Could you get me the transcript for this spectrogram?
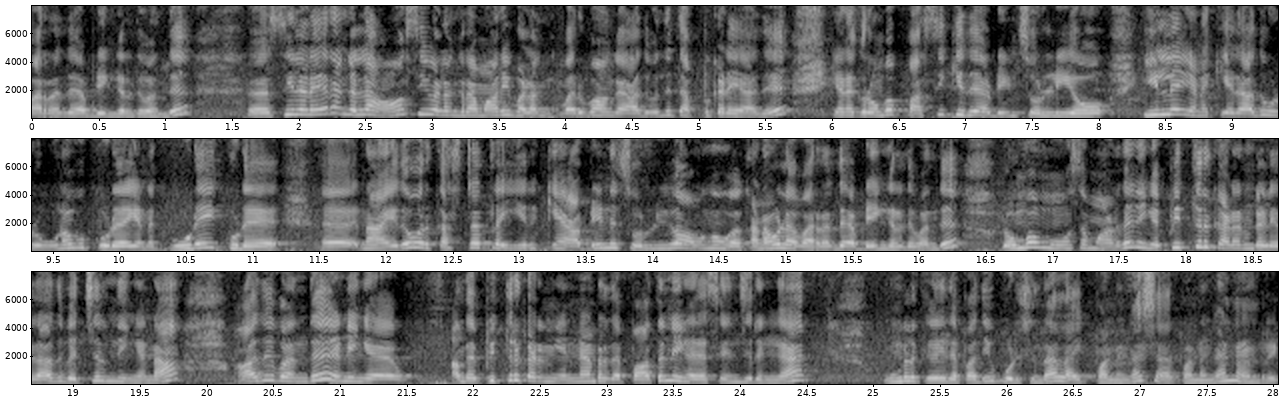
வர்றது அப்படிங்கிறது வந்து சில நேரங்களில் ஆசி வழங்குற மாதிரி வழங் வருவாங்க. அது வந்து தப்பு கிடையாது. எனக்கு ரொம்ப பசிக்குது அப்படின்னு சொல்லியோ இல்லை எனக்கு ஏதாவது ஒரு உணவு கொடு எனக்கு உடை கொடு நான் ஏதோ ஒரு கஷ்டத்தில் இருக்கேன் அப்படின்னு சொல்லியோ அவங்க உங்கள் கனவுல வர்றது அப்படிங்கிறது வந்து ரொம்ப மோசமானது. நீங்கள் பித்திரு கடன்கள் ஏதாவது வச்சுருந்தீங்கன்னா அது வந்து நீங்கள் அந்த பித்திருக்கடன் என்னன்றதை பார்த்து நீங்கள் அதை செஞ்சுருங்க. உங்களுக்கு இந்த பதிவு பிடிச்சிருந்தா லைக் பண்ணுங்கள் ஷேர் பண்ணுங்கள் நன்றி.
